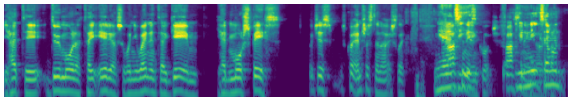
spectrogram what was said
you had to do more in a tight area. So when you went into a game, you had more space, which is it's quite interesting actually. Yeah, fascinating, coach. Fascinating. That Some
